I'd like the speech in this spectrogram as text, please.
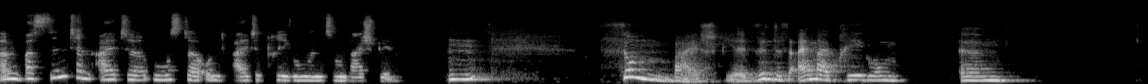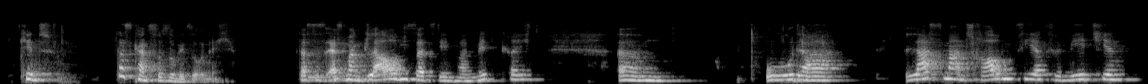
Ähm, was sind denn alte Muster und alte Prägungen zum Beispiel? Mhm. Zum Beispiel sind es einmal Prägungen, ähm, Kind, das kannst du sowieso nicht. Das ist erstmal ein Glaubenssatz, den man mitkriegt. Ähm, oder lass mal einen Schraubenzieher für Mädchen,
